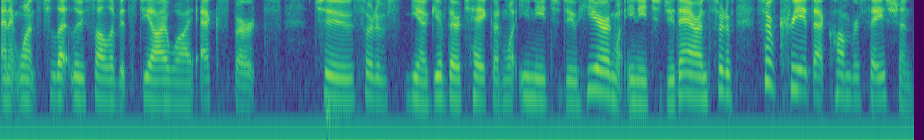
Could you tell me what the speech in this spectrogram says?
and it wants to let loose all of its DIY experts to sort of you know give their take on what you need to do here and what you need to do there and sort of sort of create that conversation.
